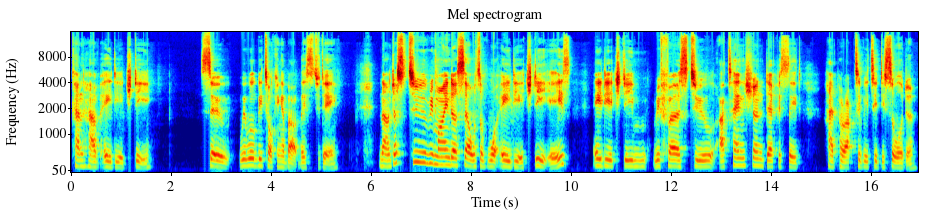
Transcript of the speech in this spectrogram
can have ADHD. So, we will be talking about this today. Now, just to remind ourselves of what ADHD is, ADHD refers to attention deficit hyperactivity disorder.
